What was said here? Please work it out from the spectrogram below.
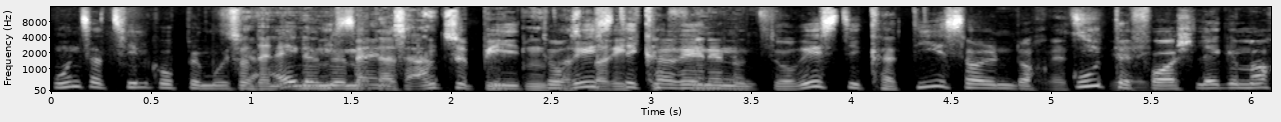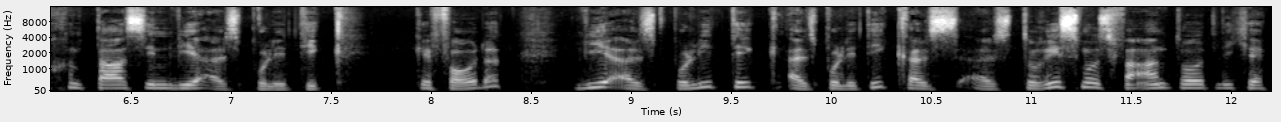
Unsere Zielgruppe muss Sondern ja eigentlich nur sein, das anzubieten, die Touristikerinnen und Touristiker, die sollen doch gute schwierig. Vorschläge machen. Da sind wir als Politik gefordert. Wir als Politik, als Politik, als, als Tourismusverantwortliche,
